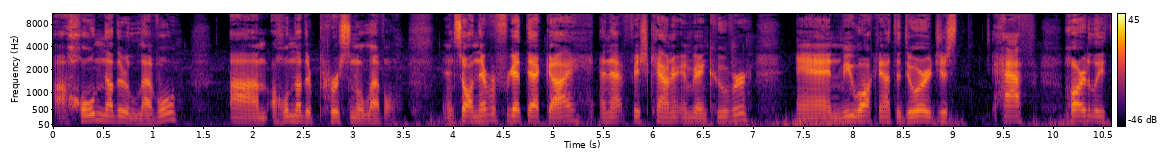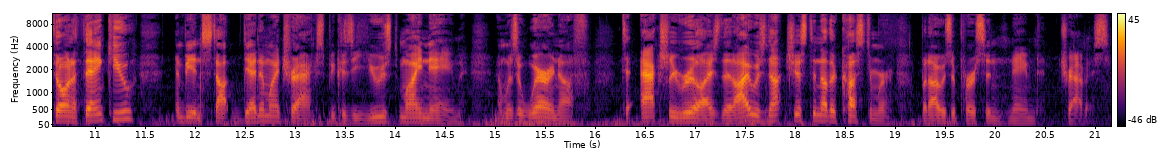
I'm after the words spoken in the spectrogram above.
a whole nother level, um, a whole nother personal level. And so I'll never forget that guy and that fish counter in Vancouver and me walking out the door just half heartedly throwing a thank you and being stopped dead in my tracks because he used my name and was aware enough to actually realize that I was not just another customer, but I was a person named Travis.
